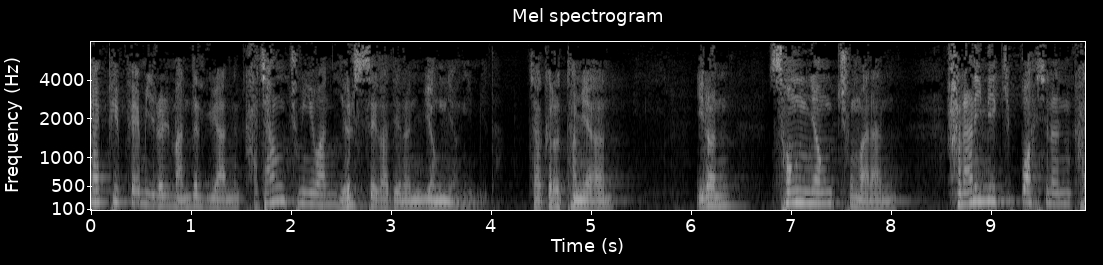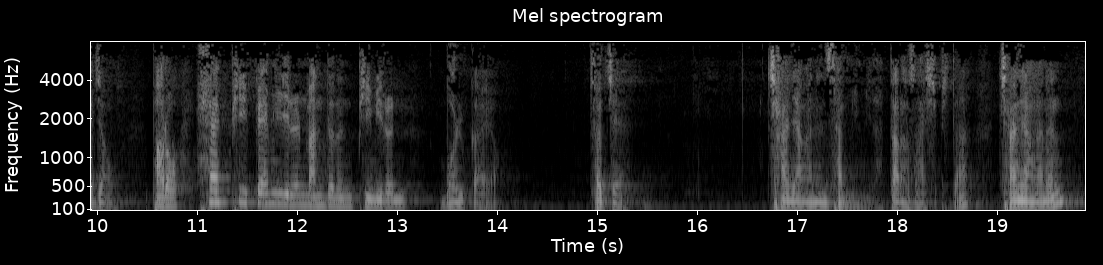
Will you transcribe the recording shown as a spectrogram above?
해피 패밀리를 만들기 위한 가장 중요한 열쇠가 되는 명령입니다. 자, 그렇다면 이런 성령 충만한 하나님이 기뻐하시는 가정, 바로 해피 패밀리를 만드는 비밀은 뭘까요? 첫째, 찬양하는 삶입니다. 따라서 하십시다. 찬양하는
